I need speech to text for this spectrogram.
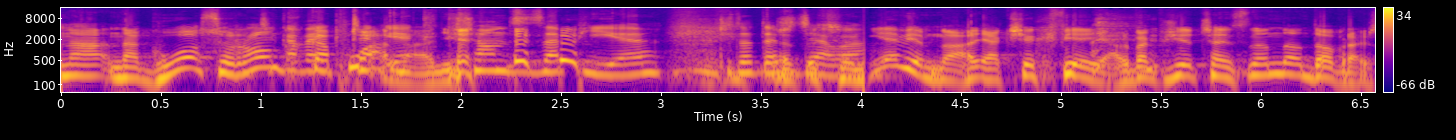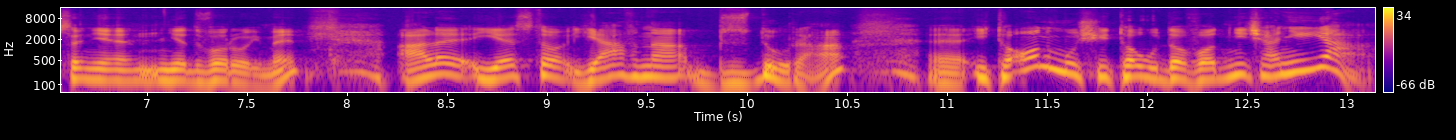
na, na głos rąk Ciekawe, jak, kapłana, czy, jak nie? ksiądz zapije, czy to też Ja to działa? Nie wiem, no ale jak się chwieje, albo jak się często, no, no dobra, już sobie nie, nie dworujmy, ale jest to jawna bzdura e, i to on musi to udowodnić, a nie ja.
